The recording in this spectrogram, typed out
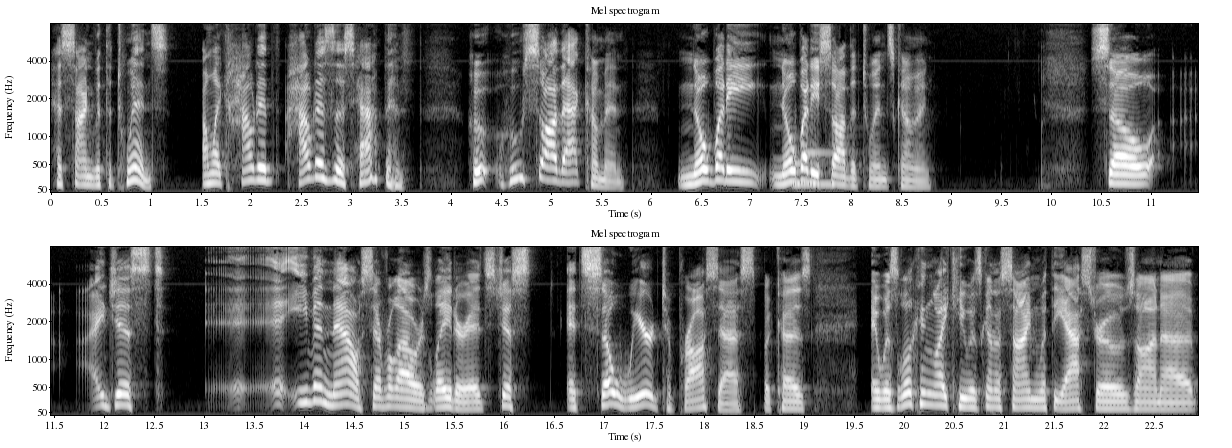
has signed with the Twins. I'm like, how did how does this happen? Who who saw that coming? Nobody nobody saw the Twins coming. So I just even now, several hours later, it's just it's so weird to process because it was looking like he was going to sign with the Astros on a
